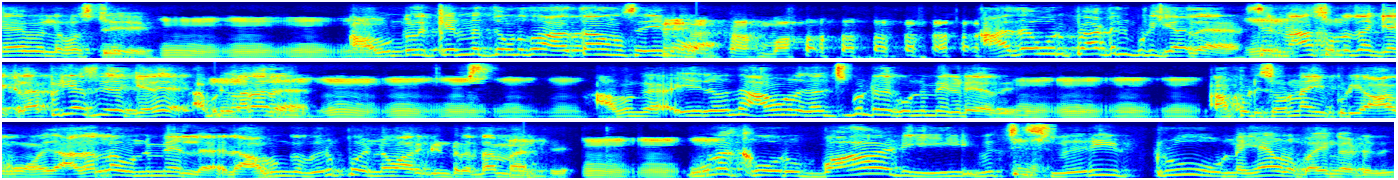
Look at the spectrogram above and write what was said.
தேவையில்லை ஃபர்ஸ்ட். அவங்களுக்கு என்ன தோணுதோ அதான் அவங்க செய்யணும் அத ஒரு பேட்டர்ன் பிடிக்காத சரி நான் சொன்னதான் கேட்கல பிரியா சொல்லி கேளு அப்படி வராத. அவங்க இதுல வந்து அவங்கள ஜட்ஜ் பண்றதுக்கு ஒண்ணுமே கிடையாது. அப்படி சொன்னா இப்படி ஆகும் அதெல்லாம் ஒண்ணுமே இல்ல அவங்க விருப்பம் என்னவா இருக்குன்றதுதான் மேட்ரு. உனக்கு ஒரு body which is very true உன்னை ஏன் அவ்வளவு பயம் காட்டுது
